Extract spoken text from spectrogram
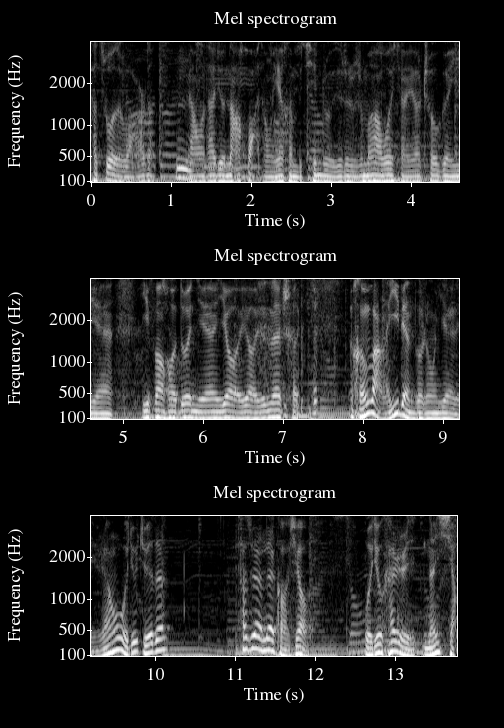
他做着玩的，然后他就拿话筒，也很不清楚，就是什么啊，我想要抽根烟，一放好多年，要要就在那扯，很晚了，一点多钟夜里，然后我就觉得，他虽然在搞笑，我就开始能想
